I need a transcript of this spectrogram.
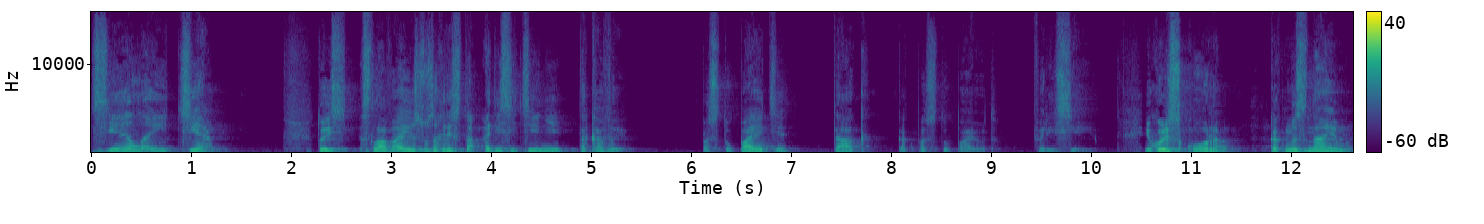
делайте. То есть слова Иисуса Христа о десятине таковы. Поступайте так, как поступают фарисеи. И коль скоро, как мы знаем,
